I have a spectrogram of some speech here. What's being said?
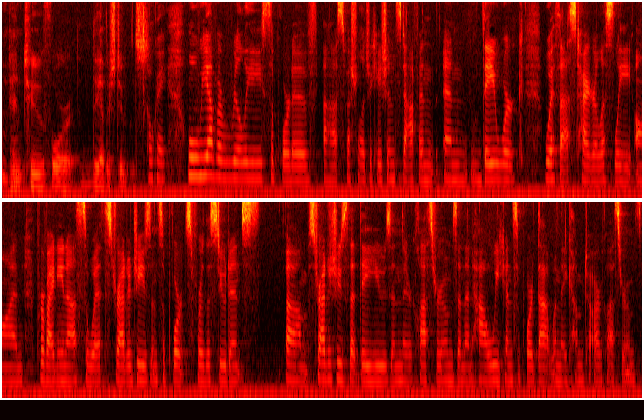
Mm -hmm. and two for the other students. Okay, well we have a really supportive uh, special education staff and, and they work with us tirelessly on providing us with strategies and supports for the students um, strategies that they use in their classrooms and then how we can support that when they come to our classrooms.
